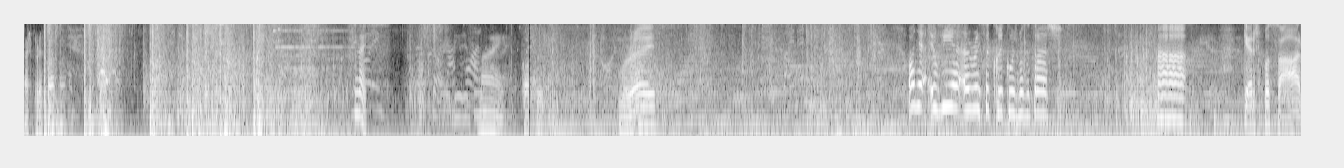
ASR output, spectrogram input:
Mais pressado? Nice. Nice. Copy. Wraith. Olha, eu vi a Wraith a correr com as mãos atrás. Ah, queres passar?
